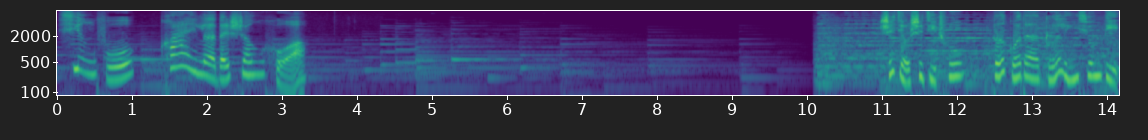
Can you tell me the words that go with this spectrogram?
幸福快乐的生活。十九世纪初，德国的格林兄弟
